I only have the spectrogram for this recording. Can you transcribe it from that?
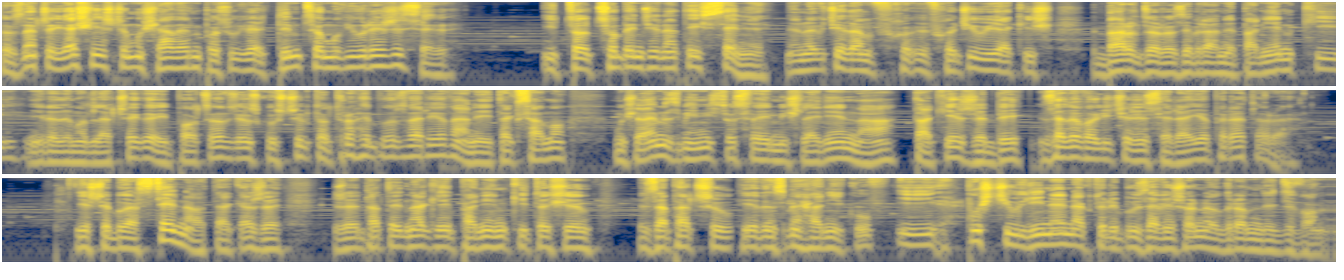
To znaczy, ja się jeszcze musiałem posługiwać tym, co mówił reżyser. I to, co będzie na tej scenie. Mianowicie tam wch- wchodziły jakieś bardzo rozebrane panienki, nie wiadomo dlaczego i po co, w związku z czym to trochę było zwariowane. I tak samo musiałem zmienić to swoje myślenie na takie, żeby zadowolić reżysera i operatora. Jeszcze była scena taka, że, że na te nagie panienki to się zapatrzył jeden z mechaników i puścił linę, na której był zawieszony ogromny dzwon.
